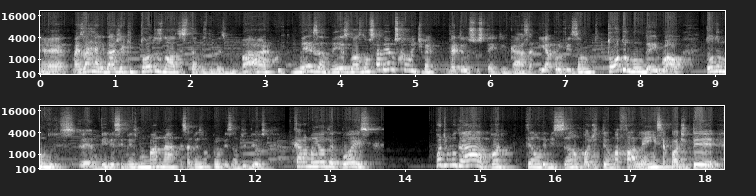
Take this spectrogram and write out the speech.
É, mas a realidade é que todos nós estamos no mesmo barco mês a mês nós não sabemos como a gente vai, vai ter o sustento em casa. E a provisão de todo mundo é igual. Todo mundo é, vive esse mesmo maná, essa mesma provisão de Deus. Cara, amanhã ou depois pode mudar, pode ter uma demissão, pode ter uma falência, pode ter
